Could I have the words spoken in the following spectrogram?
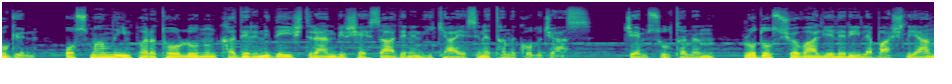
Bugün Osmanlı İmparatorluğu'nun kaderini değiştiren bir şehzadenin hikayesine tanık olacağız. Cem Sultan'ın Rodos şövalyeleriyle başlayan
